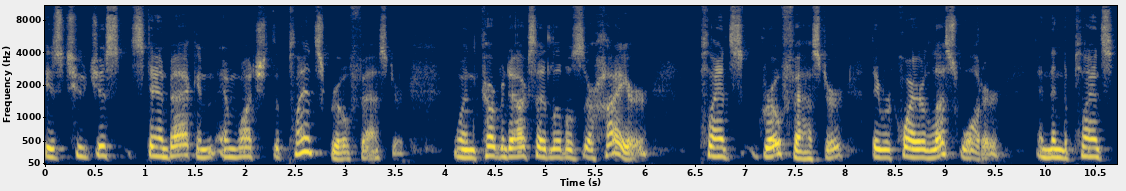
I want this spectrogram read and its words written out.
is to just stand back and, and watch the plants grow faster. When carbon dioxide levels are higher, plants grow faster, they require less water, and then the plants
